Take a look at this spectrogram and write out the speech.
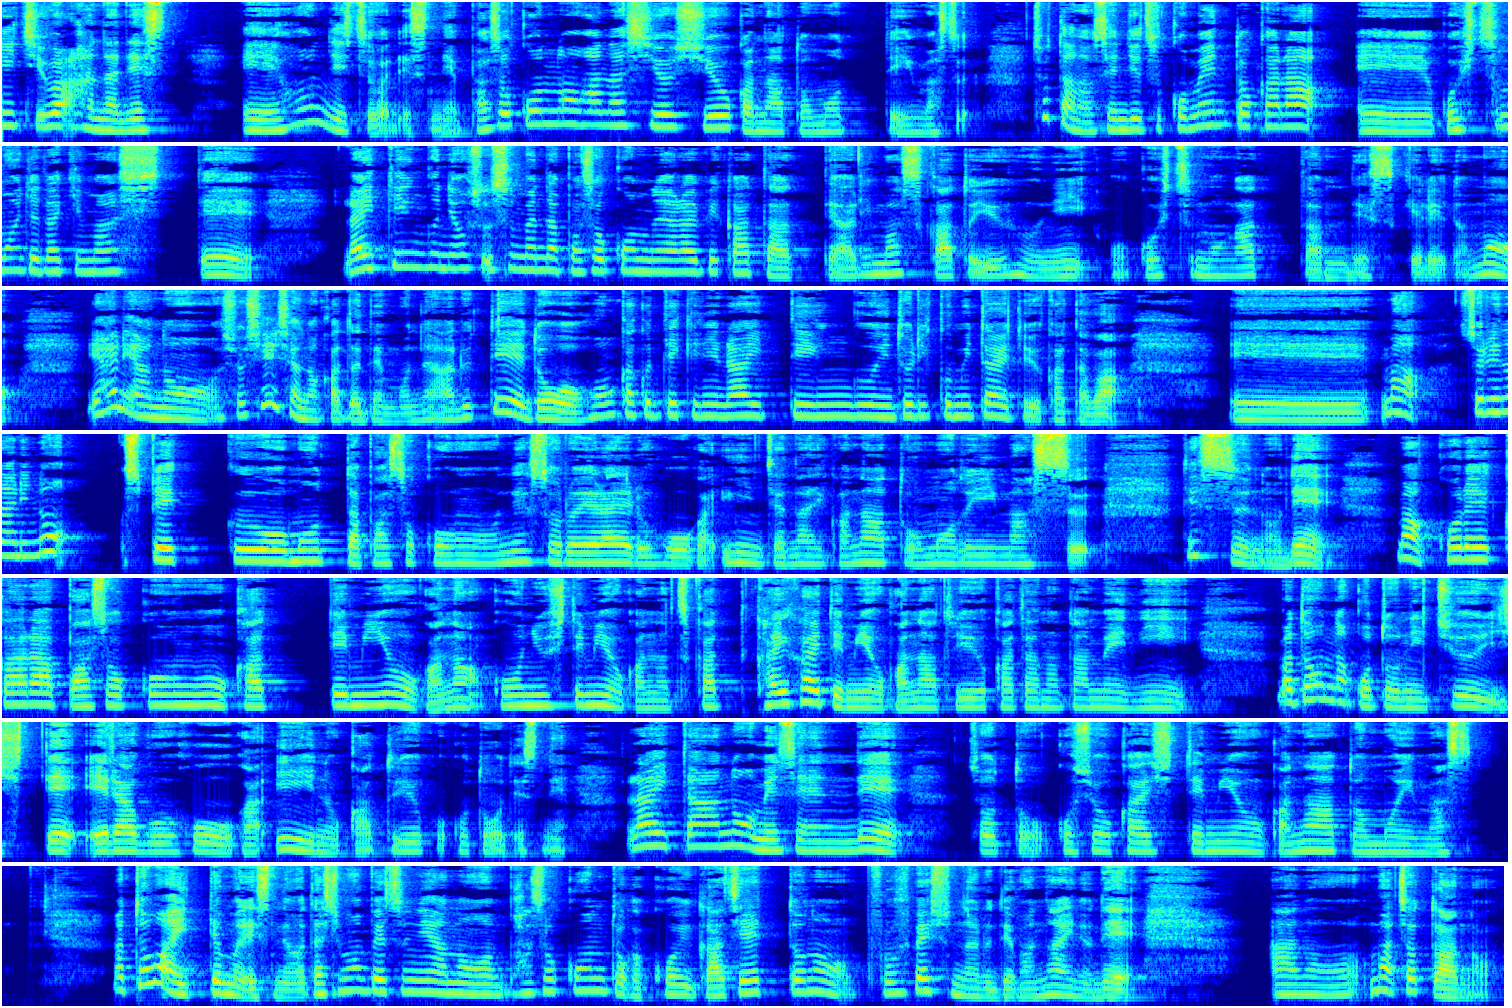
にちは、花です。えー、本日はですね、パソコンのお話をしようかなと思っています。ちょっとあの、先日コメントから、えー、ご質問いただきまして、ライティングにおすすめなパソコンの選び方ってありますかというふうにご質問があったんですけれども、やはりあの、初心者の方でもね、ある程度本格的にライティングに取り組みたいという方は、えー、まあ、それなりのスペックを持ったパソコンをね、揃えられる方がいいんじゃないかなと思います。ですので、まあ、これからパソコンを買ってみようかな、購入してみようかな、使って、買い替えてみようかなという方のために、まあ、どんなことに注意して選ぶ方がいいのかということをですね、ライターの目線でちょっとご紹介してみようかなと思います。まあ、とは言ってもですね、私も別にあの、パソコンとかこういうガジェットのプロフェッショナルではないので、あの、まあ、ちょっとあの、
